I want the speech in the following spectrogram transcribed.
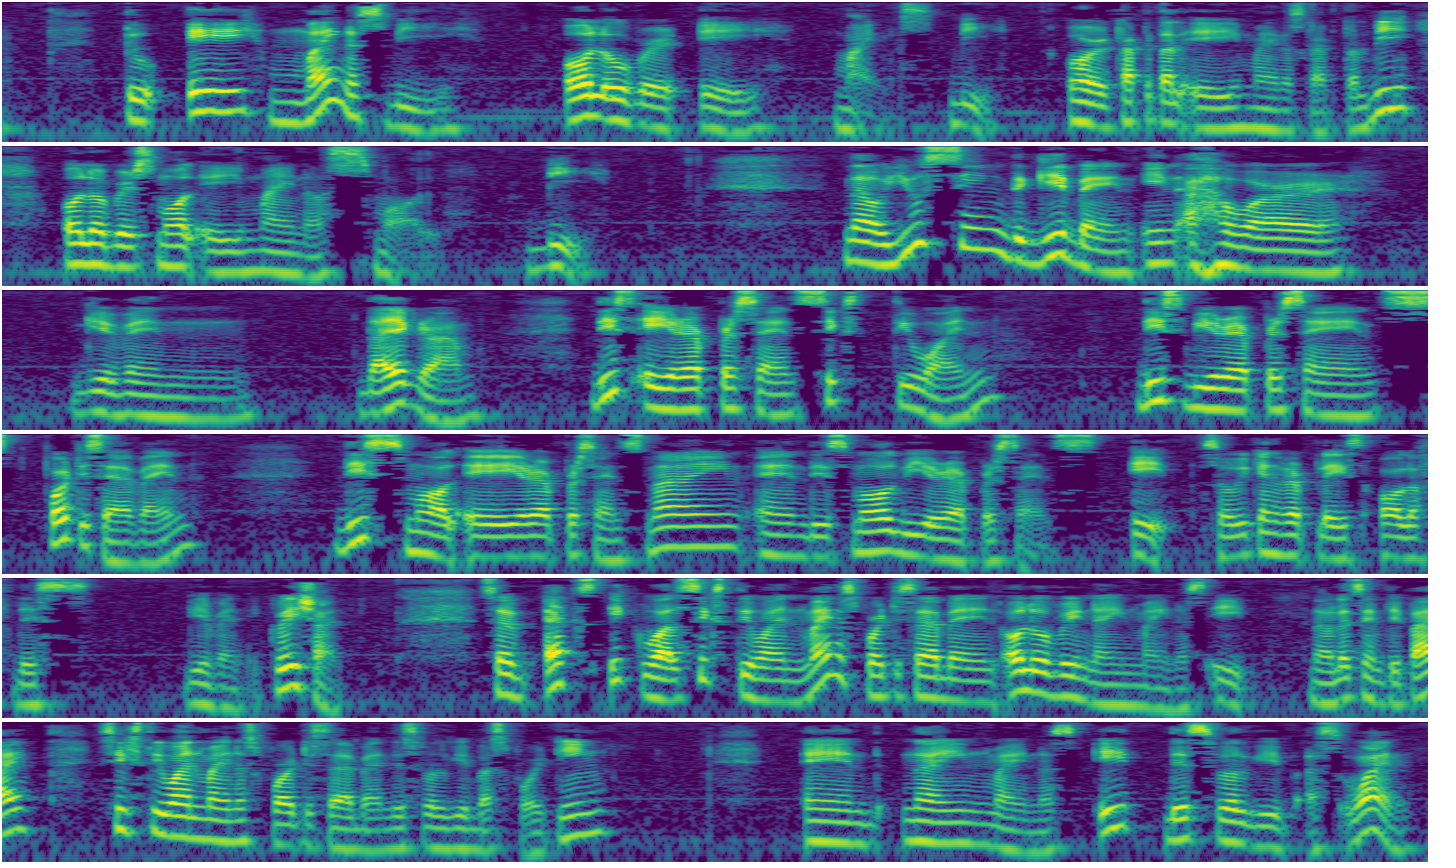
to a minus b all over a minus b or capital A minus capital B all over small a minus small b. Now using the given in our given diagram, this A represents 61, this B represents 47, this small a represents 9, and this small b represents 8. So we can replace all of this given equation. So x equals 61 minus 47 all over 9 minus 8. Now let's simplify. 61 minus 47, this will give us 14. And 9 minus 8, this will give us 1.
